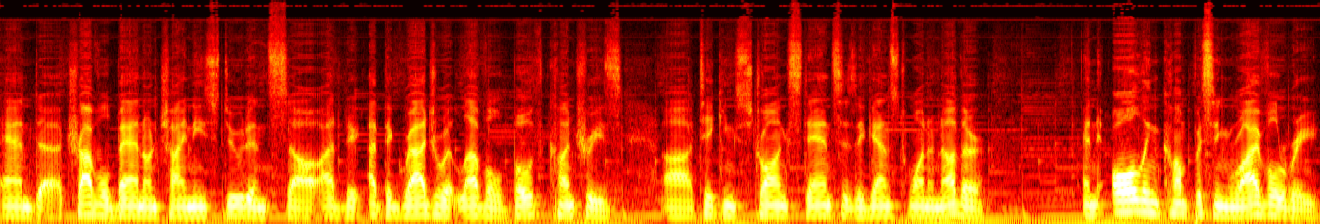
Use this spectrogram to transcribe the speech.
and a travel ban on Chinese students uh, at, the, at, the, graduate level, both countries uh, taking strong stances against one another. An all-encompassing rivalry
